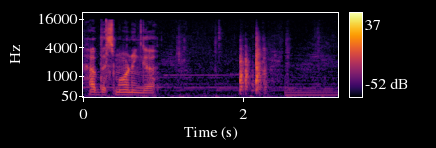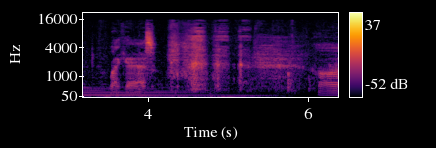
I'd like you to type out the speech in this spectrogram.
How'd this morning go? Like ass. uh,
